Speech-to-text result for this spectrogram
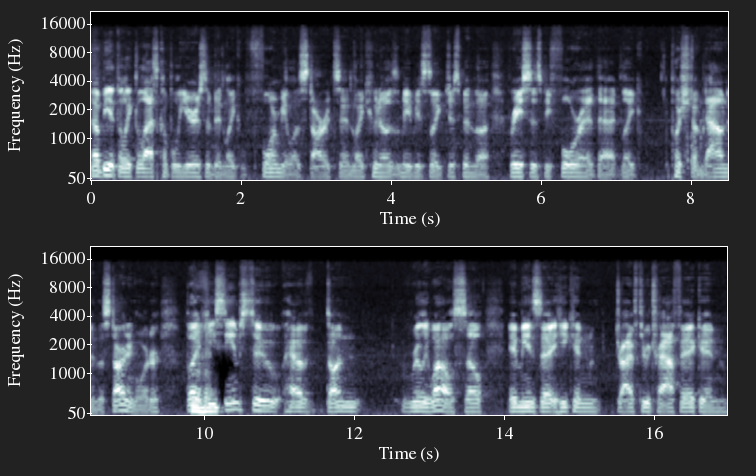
Now, be it the, like the last couple of years have been like formula starts, and like who knows, maybe it's like just been the races before it that like pushed him down in the starting order. But mm-hmm. he seems to have done really well, so it means that he can drive through traffic and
